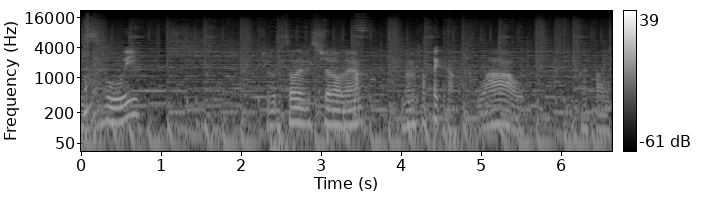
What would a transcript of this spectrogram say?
zwój. Przewrócone, wystrzelone. I mamy HPK. Wow. Ale fajnie.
